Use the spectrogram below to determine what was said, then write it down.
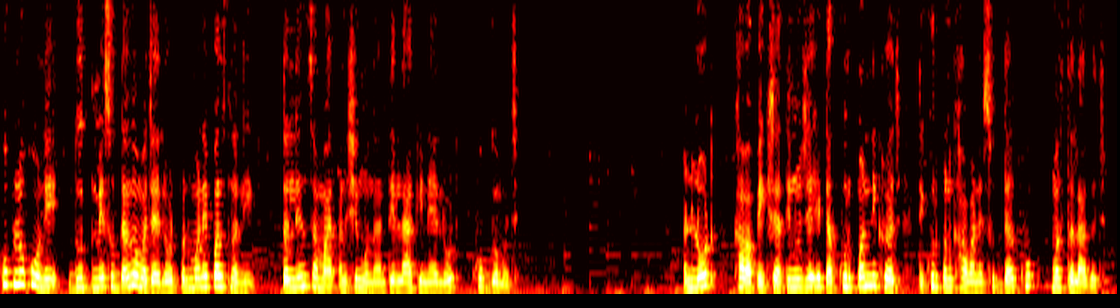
ખૂબ લોકોને દૂધ મેં સુદ્ધા ગમે જાય લોટ, પણ મને પર્સનલી તલ્લીન સમાર અને શિંગદાણા તેલ નાખીને લોટ ખૂબ ગમે છે. आणि लोट ખાવાપેક્ષા તેનું જે હેટા ખુરપણ નીકળે છે, તે ખુરપણ ખાવાને સુદ્ધા ખૂબ મસ્ત લાગે છે.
